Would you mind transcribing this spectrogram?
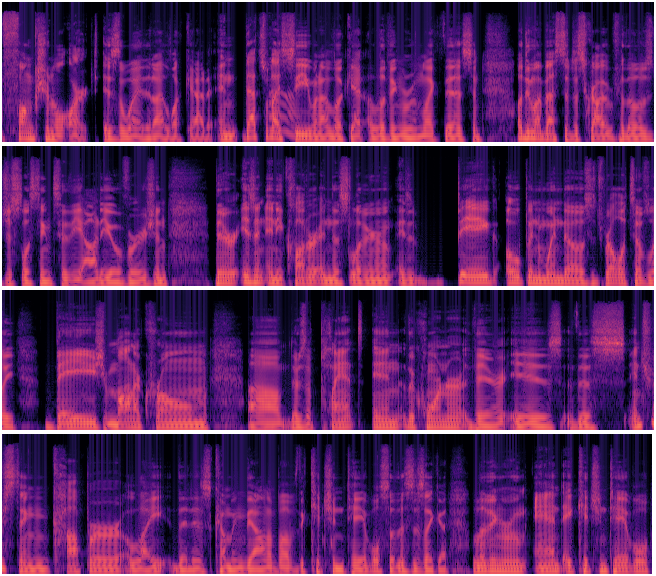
functional art, is the way that I look at it, and that's what I see when I look at a living room like this. And I'll do my best to describe it for those just listening to the audio version. There isn't any clutter in this living room. It's big open windows. It's relatively beige, monochrome. Um, there's a plant in the corner. There is this interesting copper light that is coming down above the kitchen table. So this is like a living room and a kitchen table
